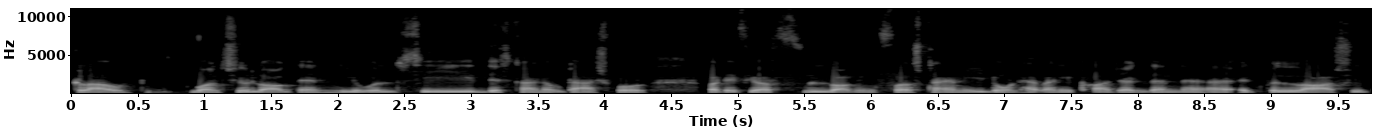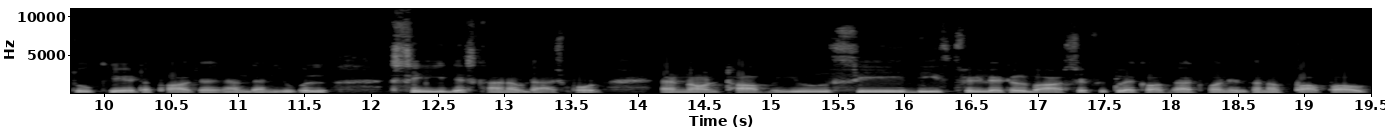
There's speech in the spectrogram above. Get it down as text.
Cloud. Once you logged in you will see this kind of dashboard but if you are logging first time you don't have any project then uh, it will ask you to create a project and then you will see this kind of dashboard. And on top you see these three little bars. If you click on that one it's gonna pop out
